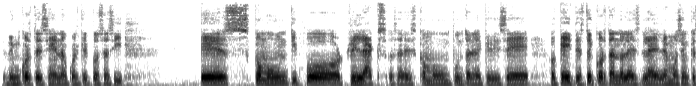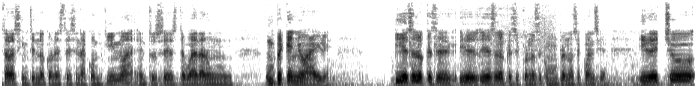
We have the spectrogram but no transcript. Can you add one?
de un corte de escena o cualquier cosa así, es como un tipo relax, o sea, es como un punto en el que dice, ok, te estoy cortando la, la- la emoción que estabas sintiendo con esta escena continua, entonces te voy a dar un, un pequeño aire. Y eso es lo que se, y eso es lo que se conoce como un plano secuencia. Y de hecho,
